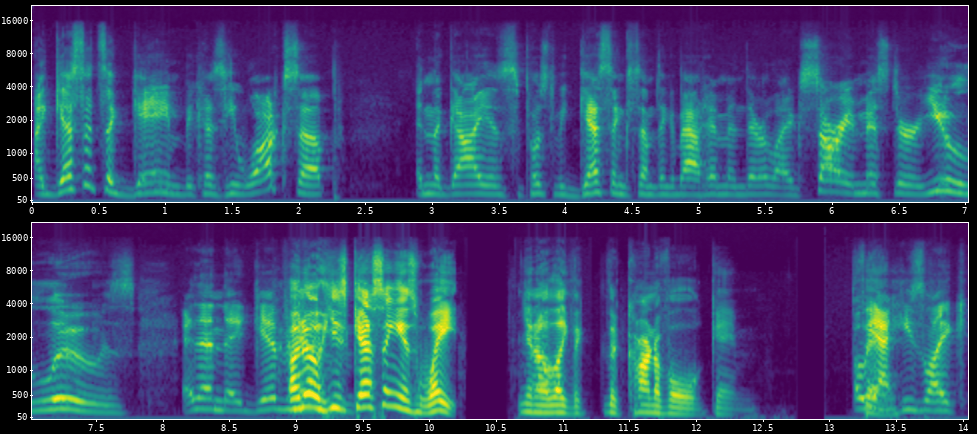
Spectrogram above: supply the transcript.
I guess it's a game because he walks up, and the guy is supposed to be guessing something about him, and they're like, "Sorry, Mister, you lose," and then they give. Oh no, he's guessing his weight. You know, Oh. like the the carnival game. Oh yeah, he's like,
